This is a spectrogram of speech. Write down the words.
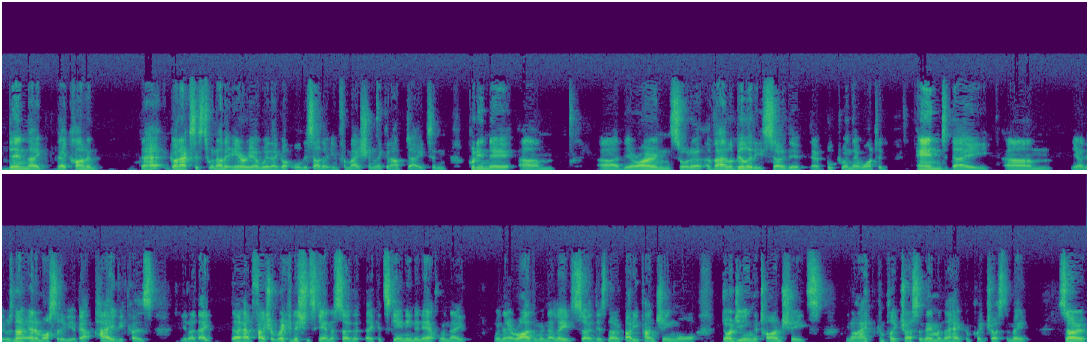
then they they kind of they got access to another area where they got all this other information they could update and put in their um, uh, their own sort of availability. So they're, they're booked when they wanted, and they um, you know there was no animosity about pay because you know they they had facial recognition scanners so that they could scan in and out when they when they arrive and when they leave. So there's no buddy punching or dodging the timesheets. You know, I had complete trust of them and they had complete trust of me. So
